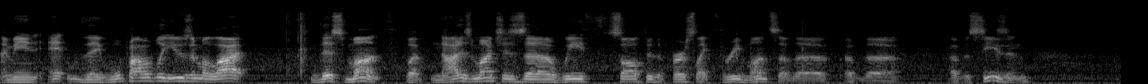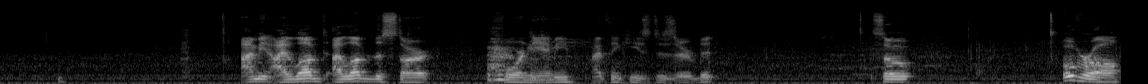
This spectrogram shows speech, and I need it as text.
I mean, it, they will probably use him a lot this month, but not as much as uh, we saw through the first like three months of the of the of the season. I mean, I loved I loved the start for Niemi. I think he's deserved it. So overall,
